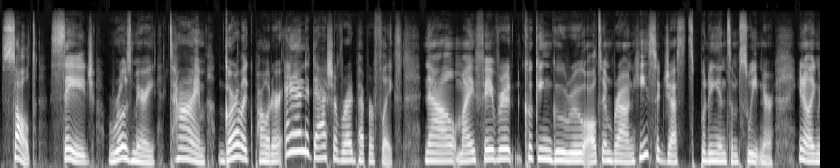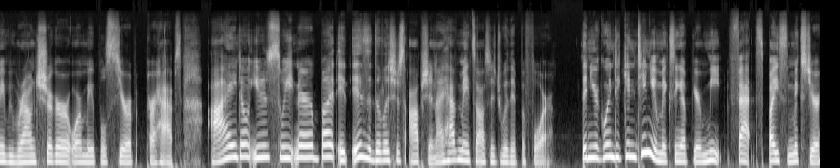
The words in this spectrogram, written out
salt, sage, rosemary, thyme, garlic powder, and a dash of red pepper flakes. Now, my favorite cooking guru, Alton Brown, he suggests putting in some sweetener, you know, like maybe brown sugar or maple syrup, perhaps. I don't use sweetener, but it is a delicious option. I have made sausage with it before. Then you're going to continue mixing up your meat, fat, spice mixture,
